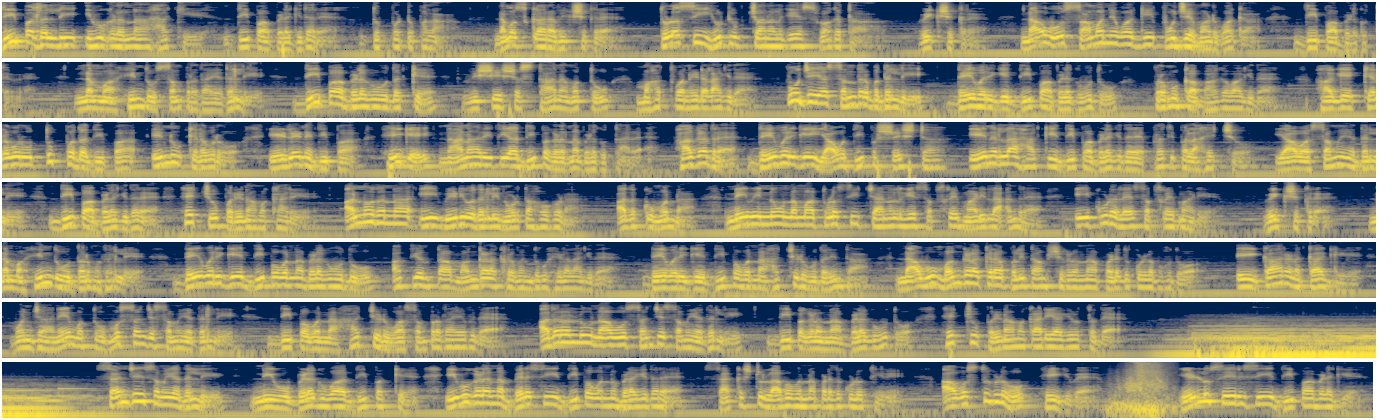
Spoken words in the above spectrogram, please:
ದೀಪದಲ್ಲಿ ಇವುಗಳನ್ನು ಹಾಕಿ ದೀಪ ಬೆಳಗಿದರೆ ದುಪ್ಪಟ್ಟು ಫಲ. ನಮಸ್ಕಾರ ವೀಕ್ಷಕರೇ, ತುಳಸಿ ಯೂಟ್ಯೂಬ್ ಚಾನಲ್ಗೆ ಸ್ವಾಗತ. ವೀಕ್ಷಕರೇ, ನಾವು ಸಾಮಾನ್ಯವಾಗಿ ಪೂಜೆ ಮಾಡುವಾಗ ದೀಪ ಬೆಳಗುತ್ತೇವೆ. ನಮ್ಮ ಹಿಂದೂ ಸಂಪ್ರದಾಯದಲ್ಲಿ ದೀಪ ಬೆಳಗುವುದಕ್ಕೆ ವಿಶೇಷ ಸ್ಥಾನ ಮತ್ತು ಮಹತ್ವ ನೀಡಲಾಗಿದೆ. ಪೂಜೆಯ ಸಂದರ್ಭದಲ್ಲಿ ದೇವರಿಗೆ ದೀಪ ಬೆಳಗುವುದು ಪ್ರಮುಖ ಭಾಗವಾಗಿದೆ. ಹಾಗೆ ಕೆಲವರು ತುಪ್ಪದ ದೀಪ, ಇನ್ನು ಕೆಲವರು ಎಳ್ಳೆಣ್ಣೆ ದೀಪ, ಹೀಗೆ ನಾನಾ ರೀತಿಯ ದೀಪಗಳನ್ನು ಬೆಳಗುತ್ತಾರೆ. ಹಾಗಾದ್ರೆ ದೇವರಿಗೆ ಯಾವ ದೀಪ ಶ್ರೇಷ್ಠ? ಏನೆಲ್ಲ ಹಾಕಿ ದೀಪ ಬೆಳಗಿದರೆ ಪ್ರತಿಫಲ ಹೆಚ್ಚು? ಯಾವ ಸಮಯದಲ್ಲಿ ದೀಪ ಬೆಳಗಿದರೆ ಹೆಚ್ಚು ಪರಿಣಾಮಕಾರಿ? ಅನ್ನೋದನ್ನ ಈ ವಿಡಿಯೋದಲ್ಲಿ ನೋಡ್ತಾ ಹೋಗೋಣ. ಅದಕ್ಕೂ ಮುನ್ನ ನೀವಿನ್ನೂ ನಮ್ಮ ತುಳಸಿ ಚಾನಲ್ಗೆ ಸಬ್ಸ್ಕ್ರೈಬ್ ಮಾಡಿಲ್ಲ ಅಂದರೆ ಈ ಕೂಡಲೇ ಸಬ್ಸ್ಕ್ರೈಬ್ ಮಾಡಿ. ವೀಕ್ಷಕರೇ ನಮ್ಮ ಹಿಂದೂ ಧರ್ಮದಲ್ಲಿ ದೇವರಿಗೆ ದೀಪವನ್ನು ಬೆಳಗುವುದು ಅತ್ಯಂತ ಮಂಗಳಕರವೆಂದು ಹೇಳಲಾಗಿದೆ. ದೇವರಿಗೆ ದೀಪವನ್ನು ಹಚ್ಚಿಡುವುದರಿಂದ ನಾವು ಮಂಗಳಕರ ಫಲಿತಾಂಶಗಳನ್ನು ಪಡೆದುಕೊಳ್ಳಬಹುದು. ಈ ಕಾರಣಕ್ಕಾಗಿ ಮುಂಜಾನೆ ಮತ್ತು ಮುಸ್ಸಂಜೆ ಸಮಯದಲ್ಲಿ ದೀಪವನ್ನು ಹಚ್ಚಿಡುವ ಸಂಪ್ರದಾಯವಿದೆ. ಅದರಲ್ಲೂ ನಾವು ಸಂಜೆ ಸಮಯದಲ್ಲಿ ದೀಪಗಳನ್ನು ಬೆಳಗುವುದು ಹೆಚ್ಚು ಪರಿಣಾಮಕಾರಿಯಾಗಿರುತ್ತದೆ. ಸಂಜೆ ಸಮಯದಲ್ಲಿ ನೀವು ಬೆಳಗುವ ದೀಪಕ್ಕೆ ಇವುಗಳನ್ನು ಬೆರೆಸಿ ದೀಪವನ್ನು ಬೆಳಗಿದರೆ ಸಾಕಷ್ಟು ಲಾಭವನ್ನು ಪಡೆದುಕೊಳ್ಳುತ್ತೀರಿ. ಆ ವಸ್ತುಗಳು ಹೀಗಿವೆ. ಎಳ್ಳು ಸೇರಿಸಿ ದೀಪ ಬೆಳಗಿ,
